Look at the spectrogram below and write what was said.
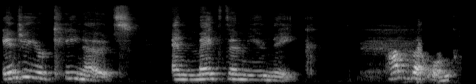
into your keynotes and make them unique? How does that work?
